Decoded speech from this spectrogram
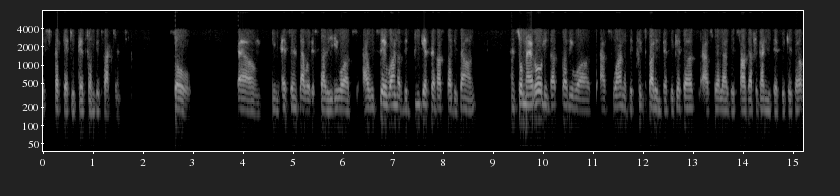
expected to get from these vaccines? So, um, in essence, that was the study. It was, I would say, one of the biggest ever studies done. And so my role in that study was as one of the principal investigators, as well as the South African investigator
